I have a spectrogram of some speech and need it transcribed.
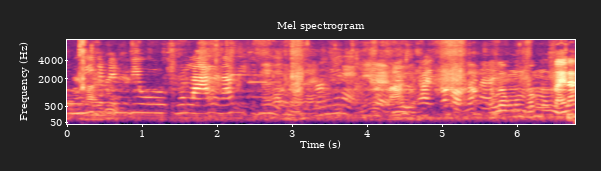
ตรงนี้จะเป็นวิวเงินล้านเลยนะพี่จิมมี่ตรงนี้แหละนี่แหละอยู่ใช่ก็บอกแล้วไงำตกลงมุมผมมุมไหนนะ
